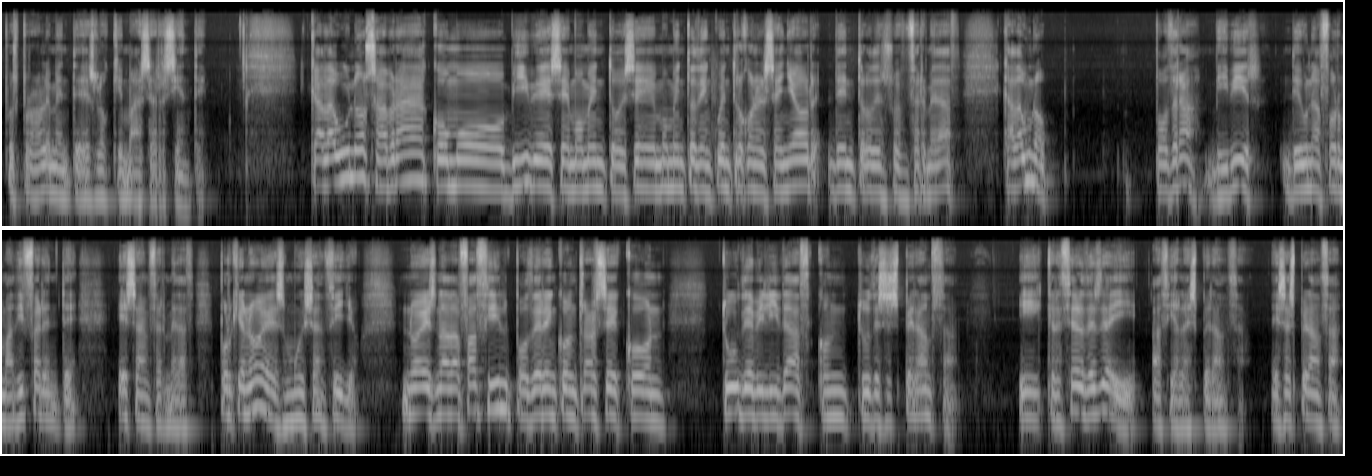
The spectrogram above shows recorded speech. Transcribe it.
pues probablemente es lo que más se resiente. Cada uno sabrá cómo vive ese momento, ese momento de encuentro con el Señor dentro de su enfermedad. Cada uno podrá vivir de una forma diferente esa enfermedad, porque no es muy sencillo, no es nada fácil poder encontrarse con tu debilidad, con tu desesperanza y crecer desde ahí hacia la esperanza, esa esperanza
